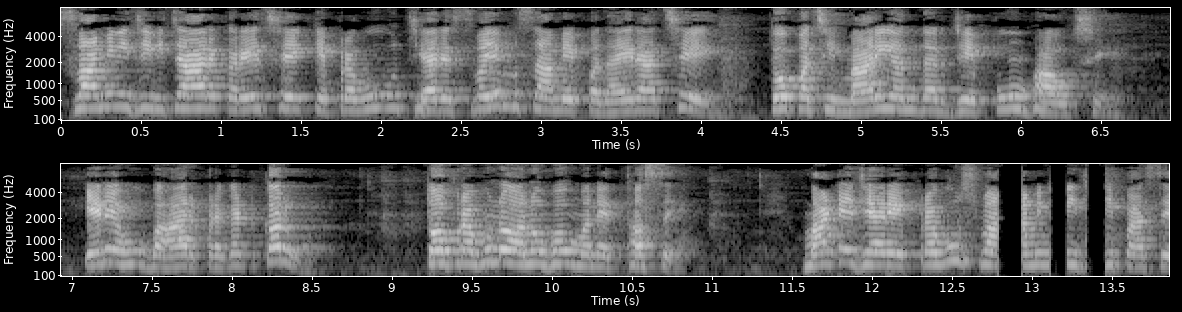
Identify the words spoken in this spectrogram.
સ્વામિનીજી વિચાર કરે છે કે પ્રભુ જ્યારે સ્વયં સામે પધાર્યા છે તો પછી મારી અંદર જે પૂ ભાવ છે, એને હું બહાર પ્રગટ કરું, તો પ્રભુનો અનુભવ મને થશે. માટે જ્યારે પ્રભુ સ્વામીજી પાસે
